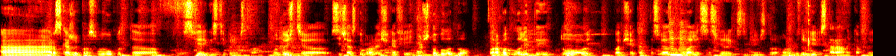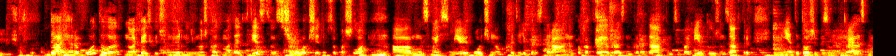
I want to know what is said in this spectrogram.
А расскажи про свой опыт э, в сфере гостеприимства. Ну, то есть э, сейчас ты управляющий кофейней. Да. Что было до? Работала ли ты до, вообще как-то связана была ли со сферой гостеприимства, может быть, другие рестораны, кафе или еще что-то? Да, я работала, но опять хочу, наверное, немножко отмотать в детство, с чего вообще это все пошло. Mm-hmm. А, мы с моей семьей очень много ходили по ресторанам, по кафе в разных городах, там типа обед, ужин, завтрак, и мне это тоже безумно нравилось, мне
